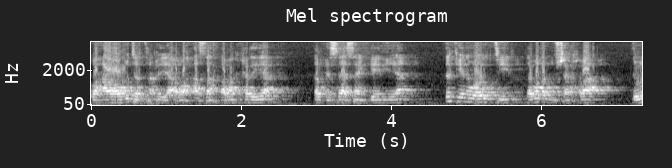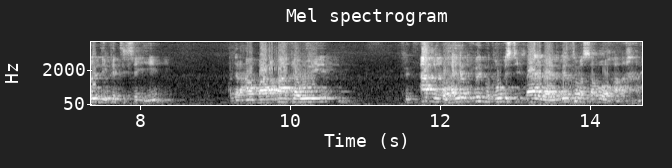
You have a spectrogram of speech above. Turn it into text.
waxaa loogu tartamayaa waxaasaan qaban karaya dalka sidaasaan keenaya dalkeena waa ogtihiin labada musharaxba dawladday ka tirsan yihiin. Cabdiraxmaan baarlamaanka weeye. Caqligu hayo muxuu imika u isticmaali waaya labiyo toban sano u ahaa.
